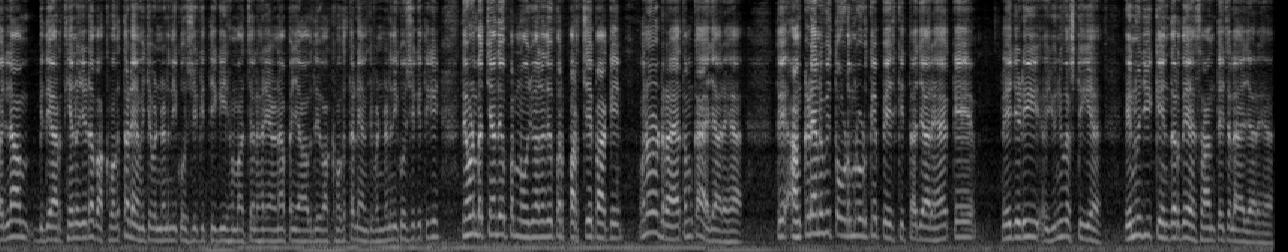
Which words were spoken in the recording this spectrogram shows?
ਪਹਿਲਾਂ ਵਿਦਿਆਰਥੀਆਂ ਨੂੰ ਜਿਹੜਾ ਵੱਖ-ਵੱਖ ਧੜਿਆਂ ਵਿੱਚ ਵੰਡਣ ਦੀ ਕੋਸ਼ਿਸ਼ ਕੀਤੀ ਗਈ, ਹਿਮਾਚਲ, ਹਰਿਆਣਾ, ਪੰਜਾਬ ਦੇ ਵੱਖ-ਵੱਖ ਧੜਿਆਂ ਵਿੱਚ ਵੰਡਣ ਦੀ ਕੋਸ਼ਿਸ਼ ਕੀਤੀ ਗਈ। ਤੇ ਹੁਣ ਬੱਚਿਆਂ ਦੇ ਉੱਪਰ, ਨੌਜਵਾਨਾਂ ਦੇ ਉੱਪਰ ਪਰਚੇ ਪਾ ਕੇ ਉਹਨਾਂ ਨੂੰ ਡਰਾਇਆ, ਧਮਕਾਇਆ ਜਾ ਰਿਹਾ। ਹੈ ਤੇ ਅੰਕੜਿਆਂ ਨੂੰ ਵੀ ਤੋੜ ਮਰੋੜ ਕੇ ਪੇਸ਼ ਕੀਤਾ ਜਾ ਰਿਹਾ ਹੈ ਕਿ ਇਹ ਜਿਹੜੀ ਯੂਨੀਵਰਸਿਟੀ ਹੈ ਇਹਨੂੰ ਜੀ ਕੇਂਦਰ ਦੇ ਅਹਿਸਾਨ ਤੇ ਚਲਾਇਆ ਜਾ ਰਿਹਾ।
